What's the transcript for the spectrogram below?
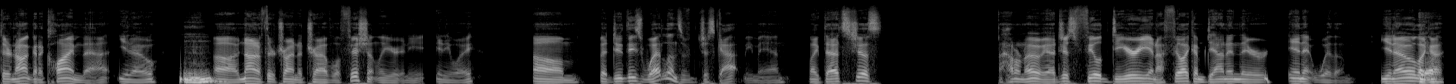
they're not going to climb that, you know. Mhm. Uh, not if they're trying to travel efficiently or any anyway. Um, but dude, these wetlands have just got me, man. Like that's just, I don't know. I just feel deery, and I feel like I'm down in there in it with them. You know, like Yeah. I,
